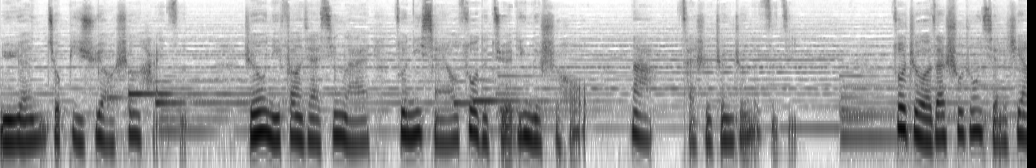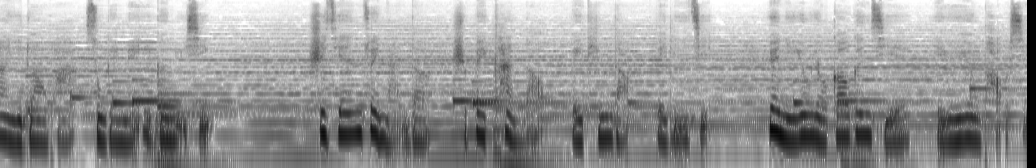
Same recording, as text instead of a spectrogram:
女人就必须要生孩子，只有你放下心来做你想要做的决定的时候，那才是真正的自己。作者在书中写了这样一段话，送给每一个女性：世间最难的是被看到、被听到、被理解。愿你拥有高跟鞋，也愿用跑鞋；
